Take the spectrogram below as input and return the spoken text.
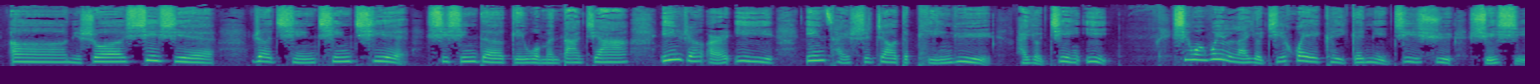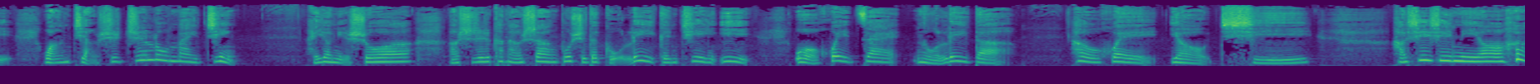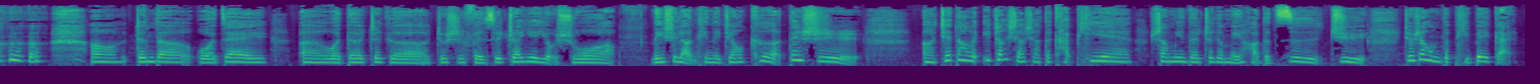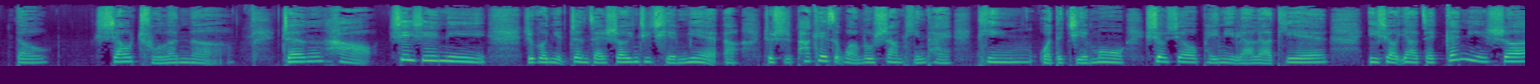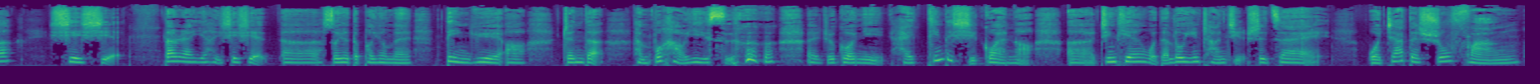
呃，你说谢谢，热情、亲切、细心的给我们大家因人而异、因材施教的评语，还有建议。希望未来有机会可以跟你继续学习，往讲师之路迈进。还有你说，老师课堂上不时的鼓励跟建议，我会在努力的。后会有期。好，谢谢你哦，呵 呵哦，真的，我在呃我的这个就是粉丝专业有说，连续两天的教课，但是呃接到了一张小小的卡片，上面的这个美好的字句，就让我们的疲惫感都消除了呢，真好。谢谢你。如果你正在收音机前面啊，就是 Podcast 网络上平台听我的节目，秀秀陪你聊聊天。一秀要再跟你说谢谢，当然也很谢谢呃所有的朋友们订阅啊，真的很不好意思。呵 呵呃，如果你还听得习惯呢，呃，今天我的录音场景是在我家的书房。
